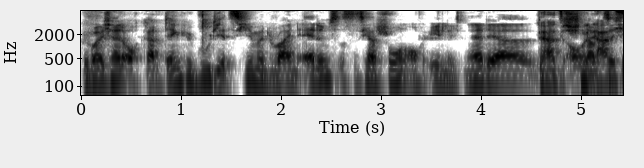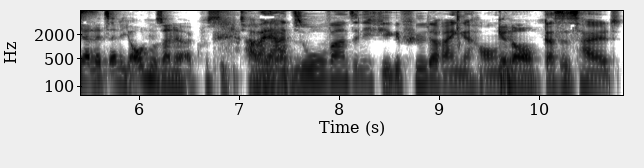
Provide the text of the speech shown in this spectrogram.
wobei ich halt auch gerade denke, gut, jetzt hier mit Ryan Adams ist es ja schon auch ähnlich, ne? Der, Der auch- schnappt der sich ja letztendlich auch nur seine Akustikgitarre. Aber der hat so wahnsinnig viel Gefühl da reingehauen, Genau. dass es halt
